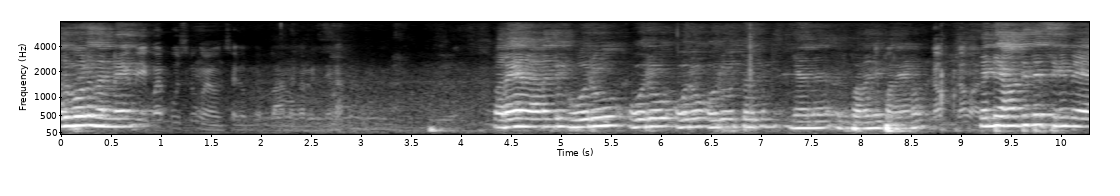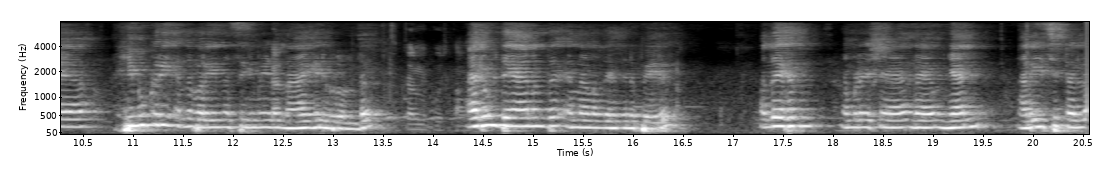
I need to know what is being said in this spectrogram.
അതുപോലെ തന്നെ പറയാനാണെങ്കിൽ ഓരോ ഓരോ ഓരോ ഓരോരുത്തർക്കും ഞാൻ ഇത് പറഞ്ഞു പറയണം. എന്റെ ആദ്യത്തെ സിനിമയായ ഹിമുക്രി എന്ന് പറയുന്ന സിനിമയുടെ നായകൻ ഇവിടെ ഉണ്ട്. അരുൺ ദയാനന്ദ് എന്നാണ് അദ്ദേഹത്തിന്റെ പേര്. അദ്ദേഹം നമ്മുടെ ഞാൻ അറിയിച്ചിട്ടല്ല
